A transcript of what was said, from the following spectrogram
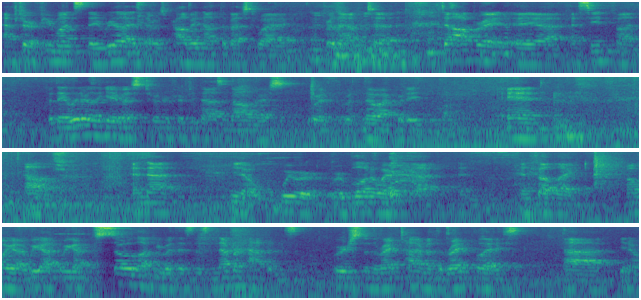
after a few months, they realized that was probably not the best way for them to, to operate a, uh, a seed fund. But they literally gave us $250,000 with, with no equity. And, um, and that, you know, we were, we were blown away with that and, and felt like, oh my God, we got, we got so lucky with this. This never happens. We were just in the right time at the right place. Uh, you know,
